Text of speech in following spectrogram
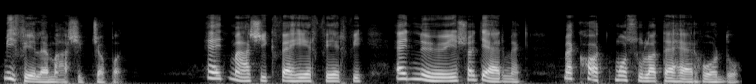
Miféle másik csapat? Egy másik fehér férfi, egy nő és a gyermek, meg hat moszula teherhordó.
